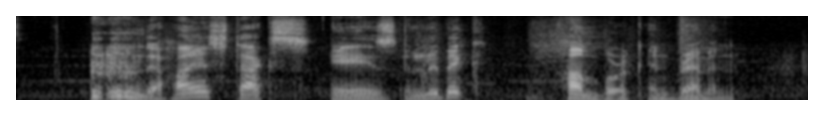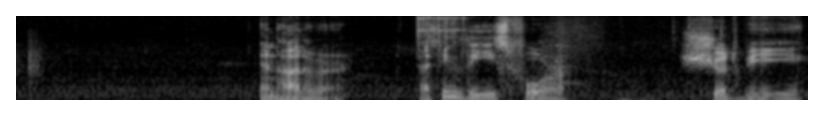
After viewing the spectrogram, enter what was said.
the highest tax is Lübeck, Hamburg, and Bremen. And Hanover. I think these four should be...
